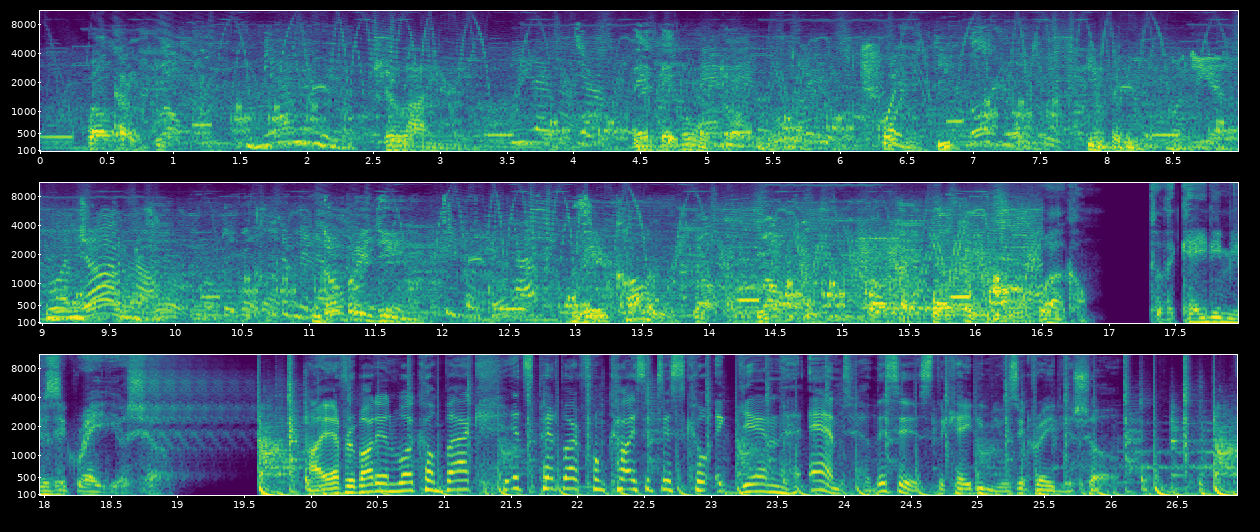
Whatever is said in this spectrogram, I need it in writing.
Welcome. Gelato. Benvenuto. 20. Buongiorno. Добрый день. Welcome. Welcome. Welcome to the KD Music Radio Show. Hi, everybody, and welcome back. It's Pet from Kaiserdisco again, and this is the KD Music Radio Show.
